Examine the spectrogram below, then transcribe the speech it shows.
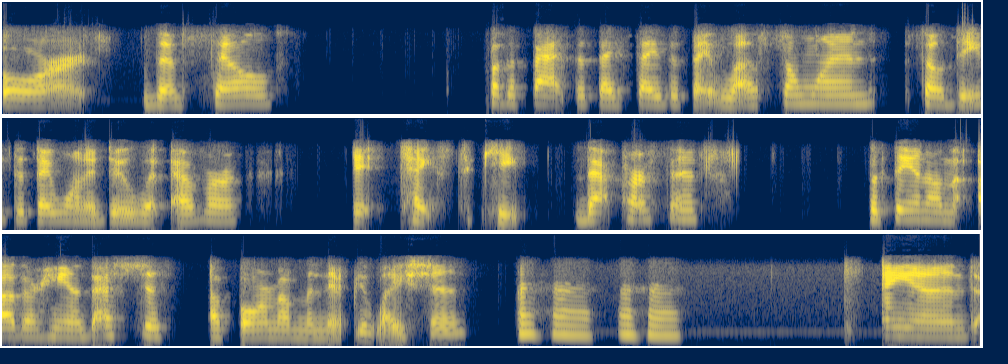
or themselves for the fact that they say that they love someone so deep that they want to do whatever it takes to keep that person. But then on the other hand, that's just a form of manipulation. Mhm. Mhm. And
